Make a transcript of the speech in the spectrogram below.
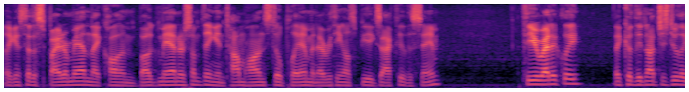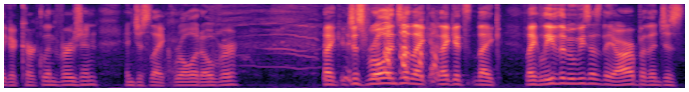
like instead of Spider Man, like call him Bugman or something, and Tom Holland still play him, and everything else be exactly the same? Theoretically, like, could they not just do like a Kirkland version and just like roll it over? Like, just roll into like like it's like like leave the movies as they are, but then just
